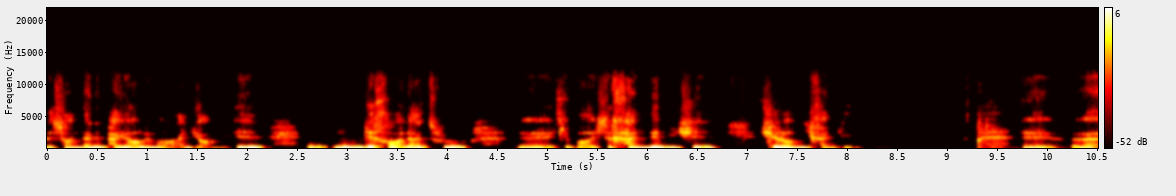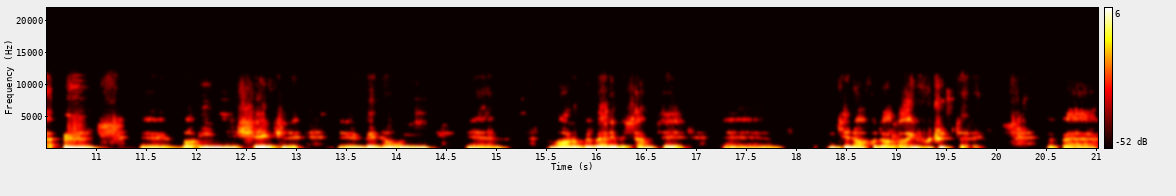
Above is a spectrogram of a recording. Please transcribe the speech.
رساندن پیام ما انجام میده اون دخالت رو که باعث خنده میشه چرا میخندیم؟ و با این شکل به نوعی ما رو ببره به سمت اینکه ناخداگاهی وجود داره و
